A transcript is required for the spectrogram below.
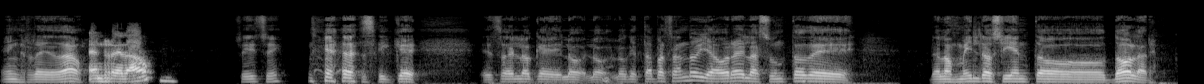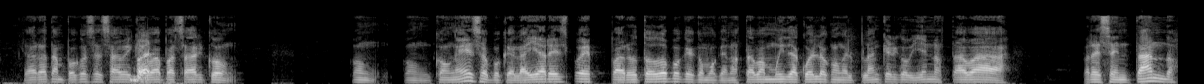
enredado. enredado Sí, sí. Así que eso es lo que lo, lo, lo que está pasando y ahora el asunto de, de los 1.200 dólares, que ahora tampoco se sabe qué Bueno. va a pasar con, con, con, con eso, porque el IRS pues paró todo porque como que no estaban muy de acuerdo con el plan que el gobierno estaba presentando.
